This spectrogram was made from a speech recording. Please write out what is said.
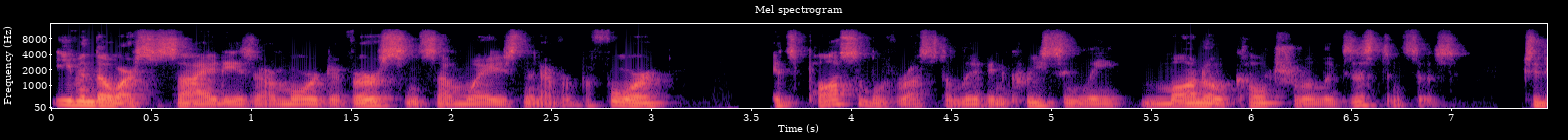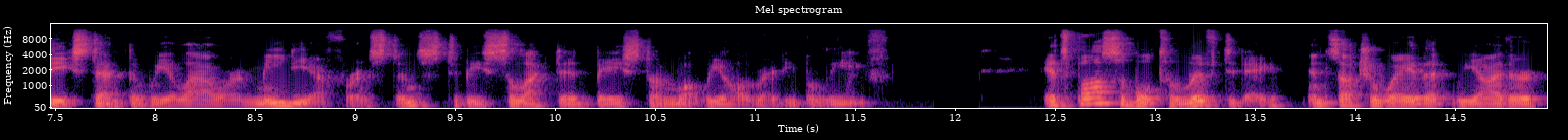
even though our societies are more diverse in some ways than ever before, it's possible for us to live increasingly monocultural existences, to the extent that we allow our media, for instance, to be selected based on what we already believe. It's possible to live today in such a way that we either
